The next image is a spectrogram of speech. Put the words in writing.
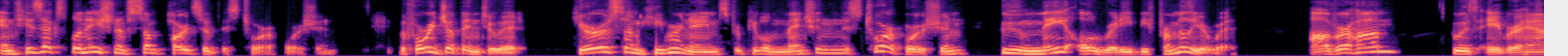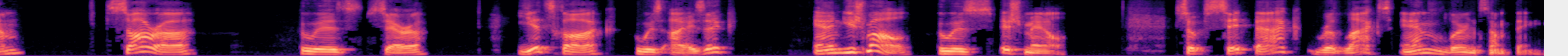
and his explanation of some parts of this Torah portion. Before we jump into it, here are some Hebrew names for people mentioned in this Torah portion who you may already be familiar with. Avraham, who is Abraham, Sarah, who is Sarah, Yitzchak, who is Isaac, and Yishmael, who is Ishmael. So sit back, relax, and learn something.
